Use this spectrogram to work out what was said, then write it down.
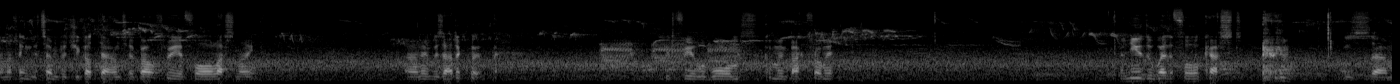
And I think the temperature got down to about three or four last night and it was adequate. Could feel the warmth coming back from it. I knew the weather forecast was um,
